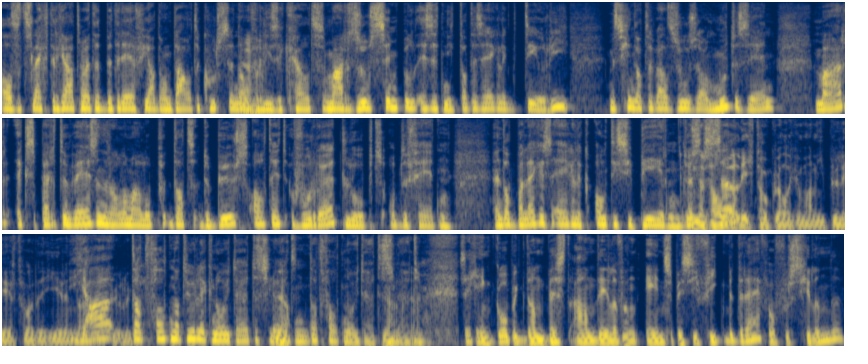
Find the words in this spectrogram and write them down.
Als het slechter gaat met het bedrijf, ja, dan daalt de koers en dan verlies ik geld. Maar zo simpel is het niet. Dat is eigenlijk de theorie. Misschien dat het wel zo zou moeten zijn. Maar experten wijzen er allemaal op dat de beurs altijd vooruit loopt op de feiten. En dat beleggers eigenlijk anticiperen. Dus en er zal wellicht ook wel gemanipuleerd worden hier en daar ja, natuurlijk. dat valt natuurlijk nooit uit te sluiten. Dat valt nooit uit te sluiten. Zeg, en koop ik dan best aandelen van één specifiek bedrijf of verschillende?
